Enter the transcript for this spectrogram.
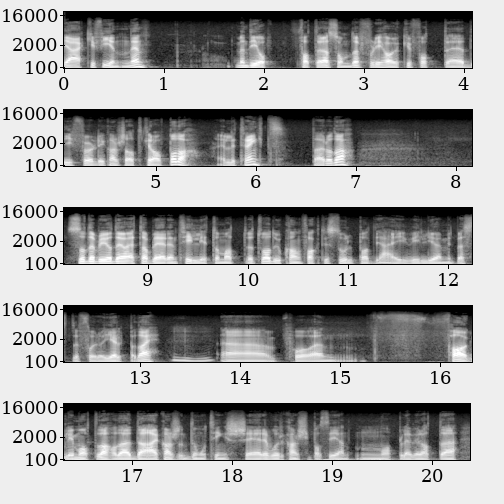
Jeg er ikke fienden din. Men de oppfatter deg som det, for de har jo ikke fått det de føler de kanskje har hatt krav på, da, eller trengt, der og da. Så det blir jo det å etablere en tillit om at vet du hva, du kan faktisk stole på at jeg vil gjøre mitt beste for å hjelpe deg eh, på en faglig måte. Da. Og det er der kanskje noen ting skjer, hvor kanskje pasienten opplever at eh,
